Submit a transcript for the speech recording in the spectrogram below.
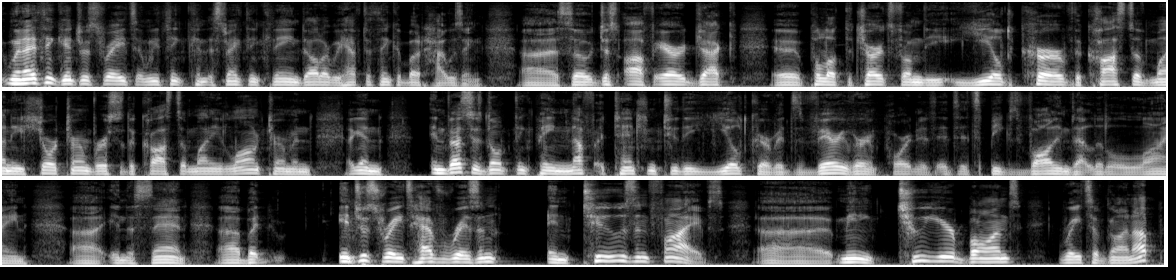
when I think interest rates and we think strengthening Canadian dollar, we have to think about housing. Uh, so just off air, Jack, uh, pull up the charts from the yield curve, the cost of money short term versus the cost of money long term. And again, investors don't think pay enough attention to the yield curve. It's very, very important. It, it, it speaks volumes, that little line uh, in the sand. Uh, but interest rates have risen in twos and fives, uh, meaning two year bonds rates have gone up.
